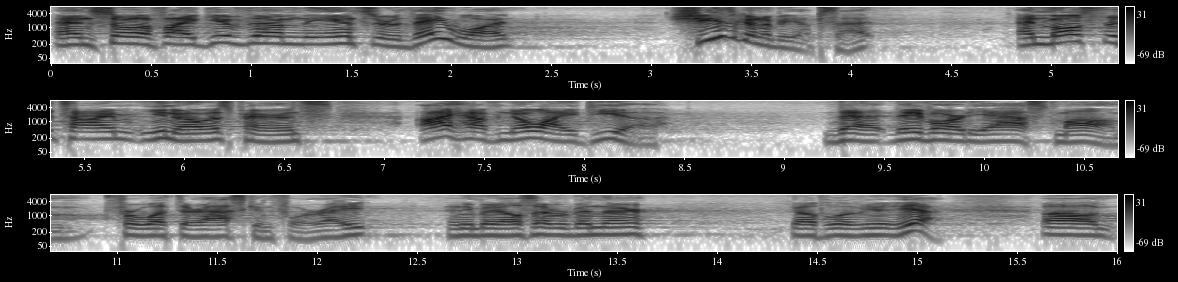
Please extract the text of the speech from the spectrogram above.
And so if I give them the answer they want, she's going to be upset. And most of the time, you know, as parents, I have no idea that they've already asked mom for what they're asking for, right? Anybody else ever been there? A couple of you? Yeah. Um,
